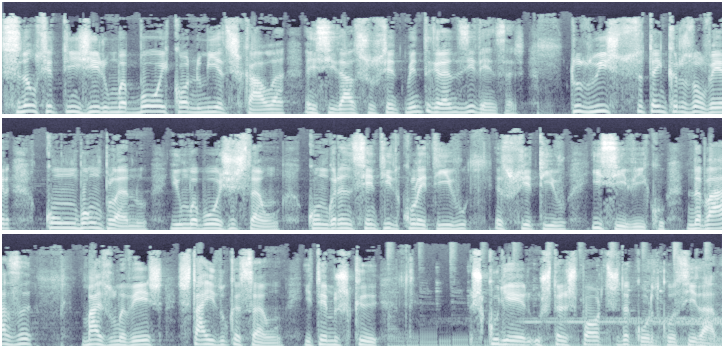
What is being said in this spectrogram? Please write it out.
se não se atingir uma boa economia de escala em cidades suficientemente grandes e densas. Tudo isto se tem que resolver com um bom plano e uma boa gestão, com um grande sentido coletivo, associativo e cívico. Na base, mais uma vez, está a educação e temos que escolher os transportes de acordo com a cidade.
